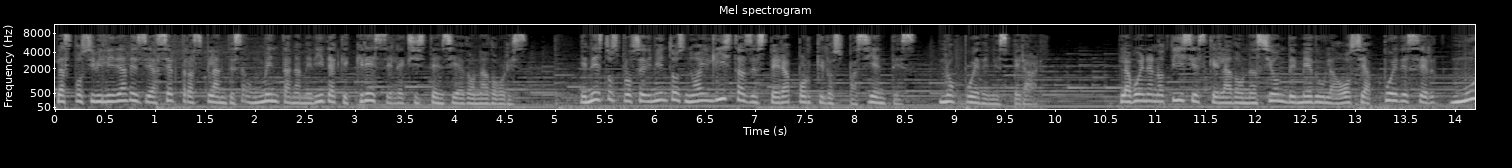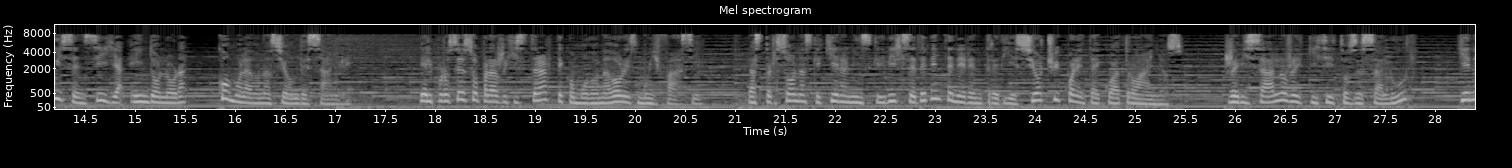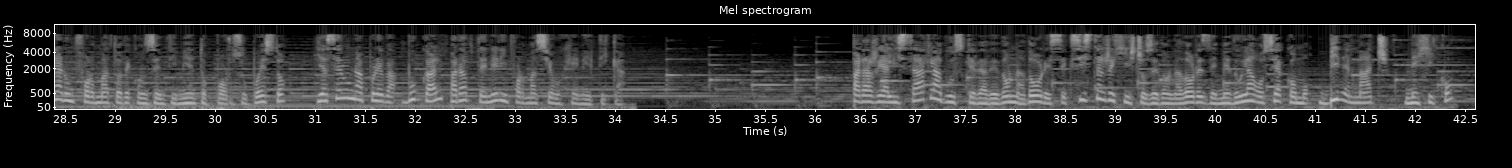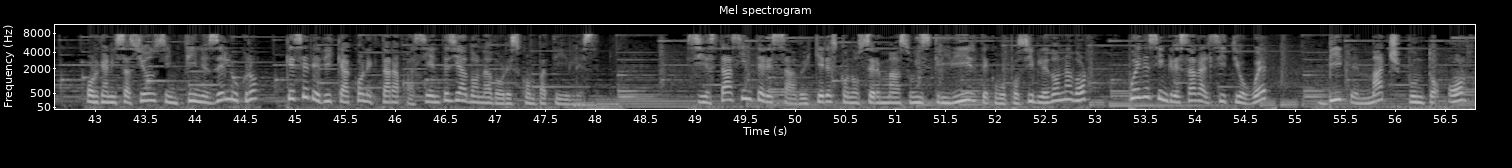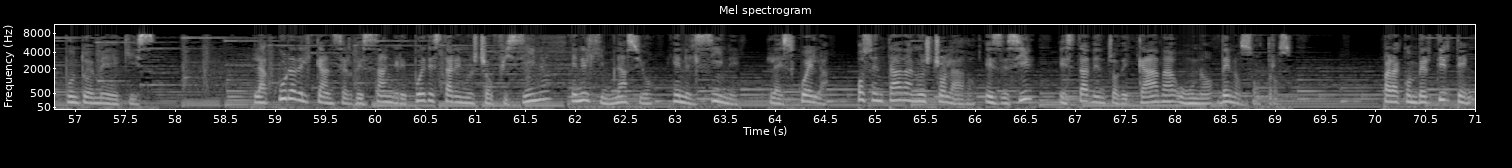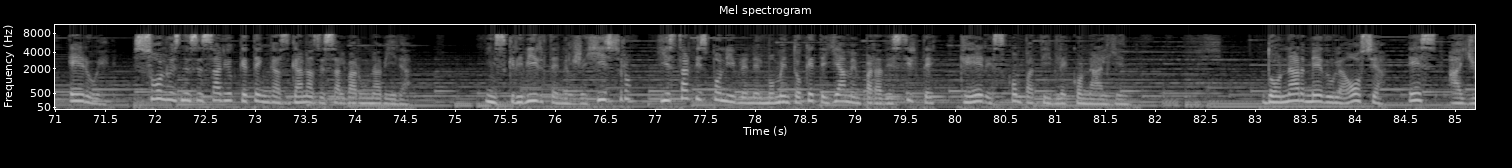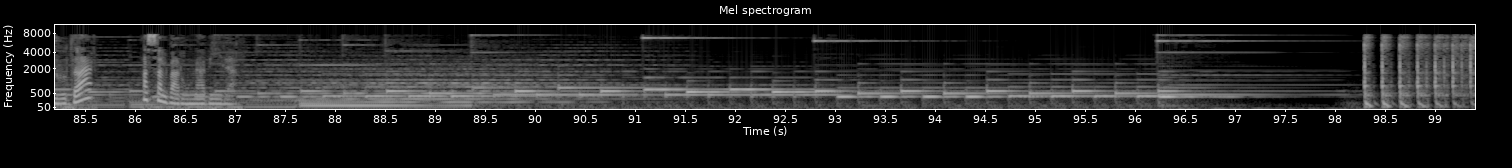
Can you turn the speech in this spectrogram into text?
Las posibilidades de hacer trasplantes aumentan a medida que crece la existencia de donadores. En estos procedimientos no hay listas de espera porque los pacientes no pueden esperar. La buena noticia es que la donación de médula ósea puede ser muy sencilla e indolora como la donación de sangre. El proceso para registrarte como donador es muy fácil. Las personas que quieran inscribirse deben tener entre 18 y 44 años, revisar los requisitos de salud, llenar un formato de consentimiento, por supuesto, y hacer una prueba bucal para obtener información genética. Para realizar la búsqueda de donadores existen registros de donadores de médula ósea como Bidematch México, organización sin fines de lucro que se dedica a conectar a pacientes y a donadores compatibles. Si estás interesado y quieres conocer más o inscribirte como posible donador, puedes ingresar al sitio web bitmatch.org.mx. La cura del cáncer de sangre puede estar en nuestra oficina, en el gimnasio, en el cine, la escuela o sentada a nuestro lado, es decir, está dentro de cada uno de nosotros. Para convertirte en héroe, solo es necesario que tengas ganas de salvar una vida inscribirte en el registro y estar disponible en el momento que te llamen para decirte que eres compatible con alguien. Donar médula ósea es ayudar a salvar una vida.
